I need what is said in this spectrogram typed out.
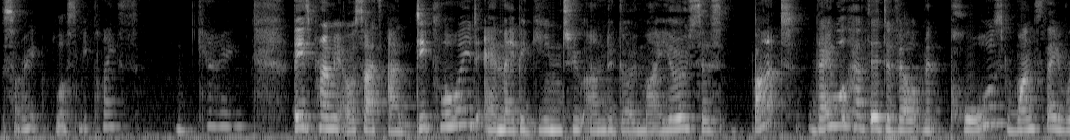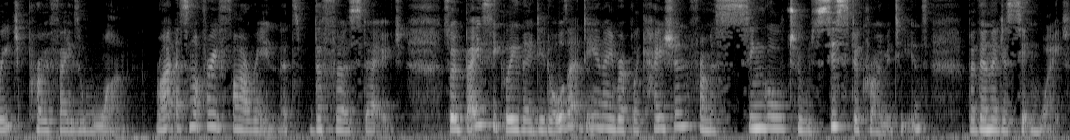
sorry, I've lost my place. Okay. These primary oocytes are diploid and they begin to undergo meiosis, but they will have their development paused once they reach prophase 1, right? That's not very far in, that's the first stage. So basically they did all that DNA replication from a single to sister chromatids, but then they just sit and wait.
